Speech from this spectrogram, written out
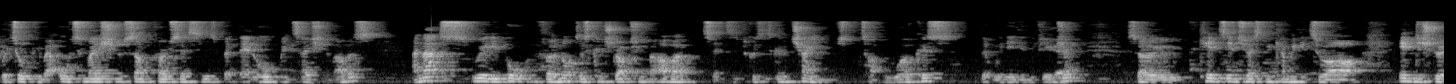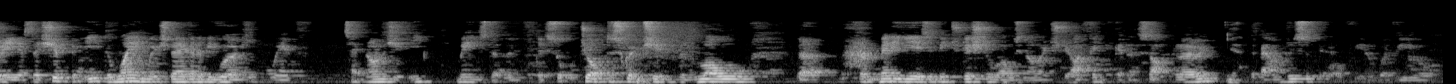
we're talking about automation of some processes, but then augmentation of others. And that's really important for not just construction but other sectors because it's going to change the type of workers that we need in the future. So kids interested in coming into our industry as they should be, the way in which they're going to be working with technology means that the, the sort of job description, the role that for many years have been traditional roles in our industry, I think are going to start blurring Yeah. the boundaries of you know whether you're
